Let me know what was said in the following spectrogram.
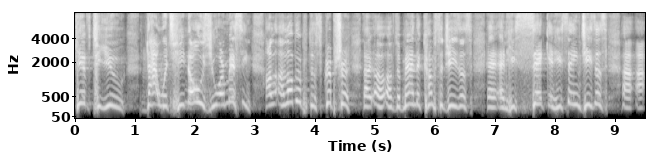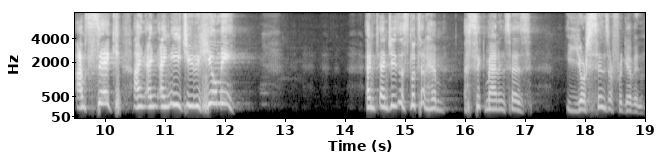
give to you that which he knows you are missing. I, I love the, the scripture that, uh, of the man that comes to Jesus and, and he's sick and he's saying, Jesus, uh, I, am sick. I, I, I need you to heal me. And, and Jesus looks at him, a sick man, and says, Your sins are forgiven.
